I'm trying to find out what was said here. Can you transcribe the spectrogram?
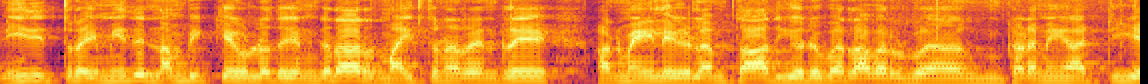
நீதித்துறை மீது நம்பிக்கை உள்ளது என்கிறார் மைத்துனர் என்று அண்மையிலே இளம் தாதியொருவர் அவர் கடமையாற்றிய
